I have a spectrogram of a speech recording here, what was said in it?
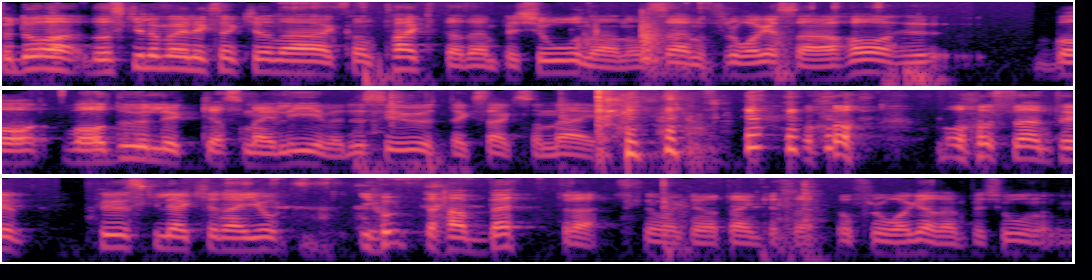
För då, då skulle man ju liksom kunna kontakta den personen och sen fråga så här, jaha, hur, vad, vad har du lyckats med i livet? Du ser ut exakt som mig. och, och sen typ, hur skulle jag kunna gjort, gjort det här bättre? Skulle man kunna tänka sig och fråga den personen.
